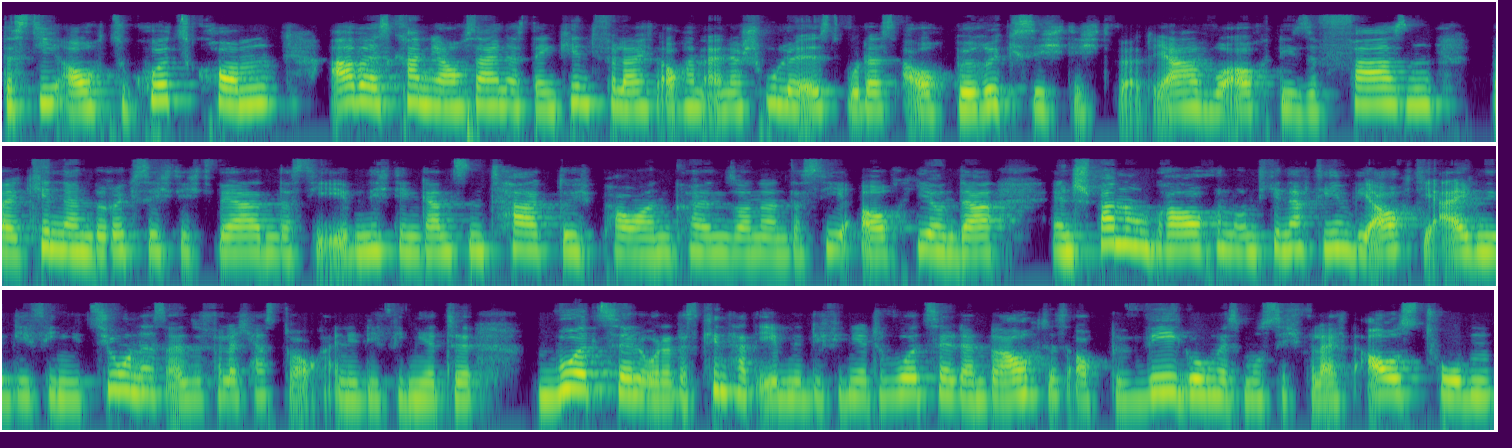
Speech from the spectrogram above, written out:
dass die auch zu kurz kommen. Aber es kann ja auch sein, dass dein Kind vielleicht auch an einer Schule ist, wo das auch berücksichtigt wird, ja, wo auch diese Phasen bei Kindern berücksichtigt werden, dass die eben nicht den ganzen Tag durchpowern können, sondern dass sie auch hier und da Entspannung brauchen und je nachdem, wie auch die eigene Definition ist, also vielleicht hast du auch eine definierte Wurzel oder das Kind hat eben eine definierte Wurzel, dann braucht es auch Bewegung, es muss sich vielleicht austoben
